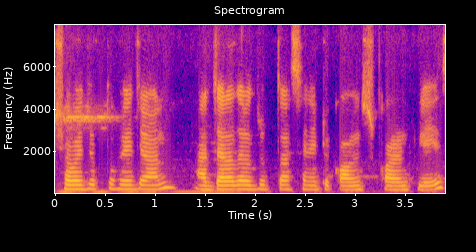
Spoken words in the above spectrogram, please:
সবাই যুক্ত হয়ে যান। আর যারা, যারা যুক্ত আছেন একটু কমেন্টস করেন প্লিজ।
